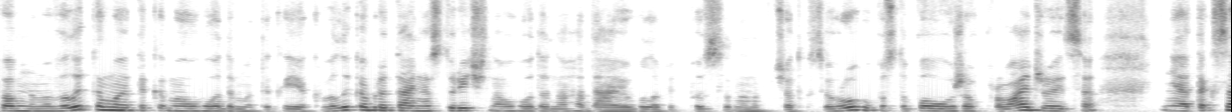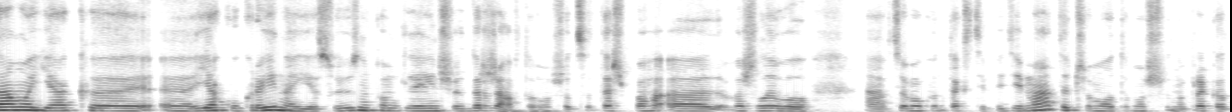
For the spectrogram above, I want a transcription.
певними великими такими угодами, такі як Велика Британія, сторічна угода, нагадаю, була підписана на початку цього року, поступово вже впроваджується. Е, Так само, як, е, е, як Україна є союзником для інших держав, тому що це теж важливо в цьому контексті підіймати. Чому? Тому що, наприклад,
